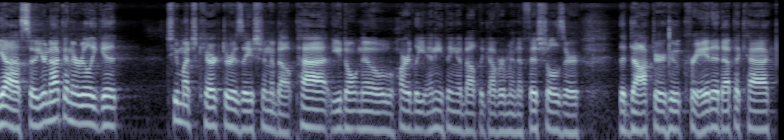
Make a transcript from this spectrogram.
Yeah, so you're not going to really get too much characterization about Pat. You don't know hardly anything about the government officials or the doctor who created Epicac.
